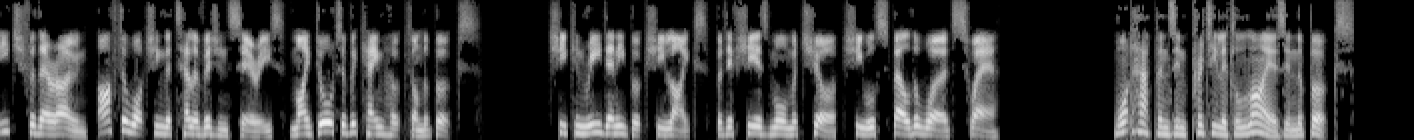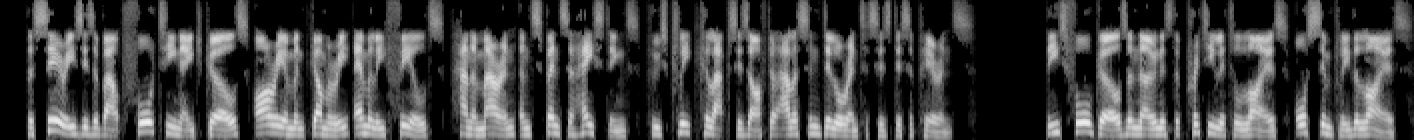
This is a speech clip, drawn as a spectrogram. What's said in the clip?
Each for their own. After watching the television series, my daughter became hooked on the books. She can read any book she likes, but if she is more mature, she will spell the word swear. What happens in Pretty Little Liars in the books? The series is about four teenage girls, Aria Montgomery, Emily Fields, Hannah Marin, and Spencer Hastings, whose clique collapses after Alison DiLaurentis's disappearance. These four girls are known as the Pretty Little Liars, or simply the Liars.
